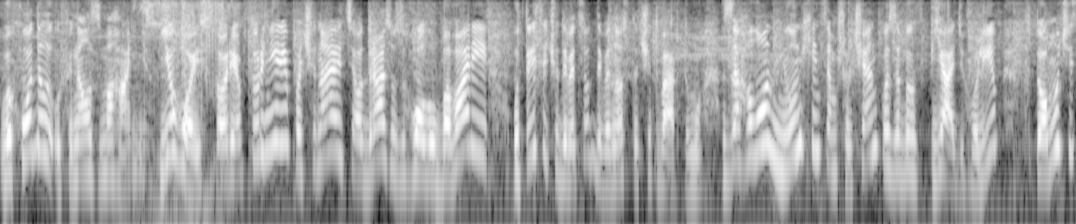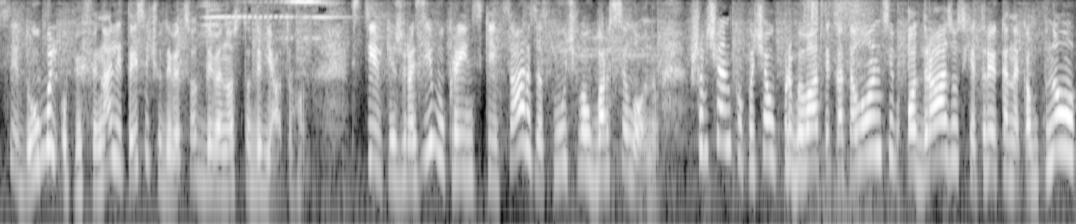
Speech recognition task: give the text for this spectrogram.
виходили у фінал змагання. Його історія в турнірі починається одразу з голу Баварії у 1994-му. Загалом мюнхенцям Шевченко забив 5 голів, в тому числі дубль у півфіналі 1999-го. Стільки ж разів український цар засмучував Барселону. Шевченко почав прибивати каталонців одразу з хитрика на Кампноу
